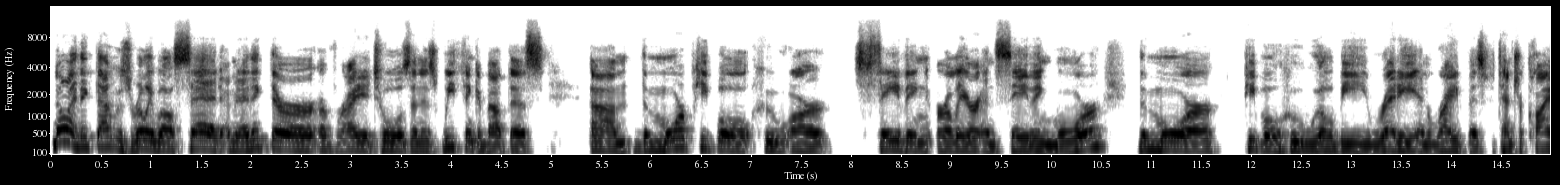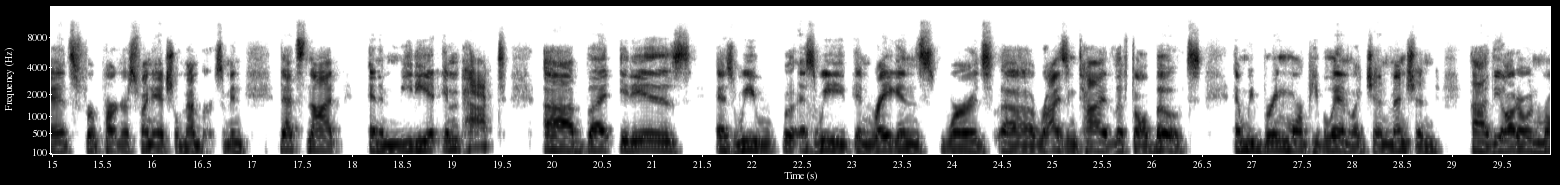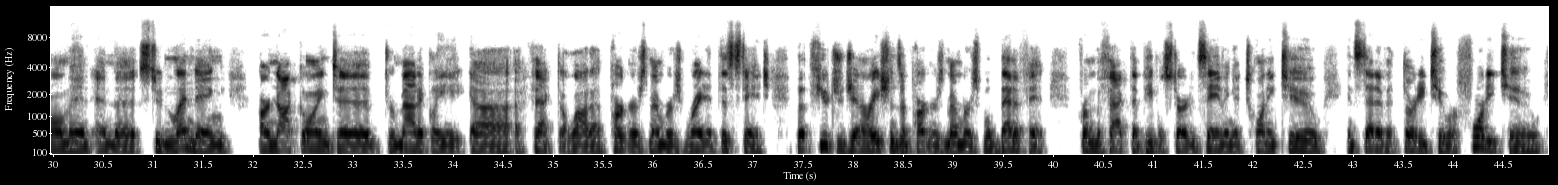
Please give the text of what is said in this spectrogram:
No, I think that was really well said. I mean, I think there are a variety of tools, and as we think about this, um, the more people who are saving earlier and saving more, the more people who will be ready and ripe as potential clients for partners financial members. I mean, that's not an immediate impact, uh, but it is as we as we in Reagan's words, uh, rising tide lift all boats, and we bring more people in, like Jen mentioned, uh, the auto enrollment and the student lending are not going to dramatically uh, affect a lot of partners members right at this stage, but future generations of partners members will benefit from the fact that people started saving at 22 instead of at 32 or 42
